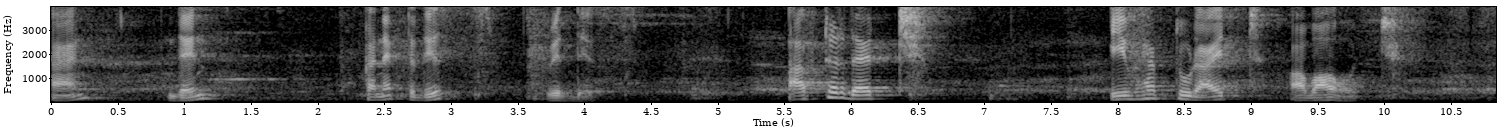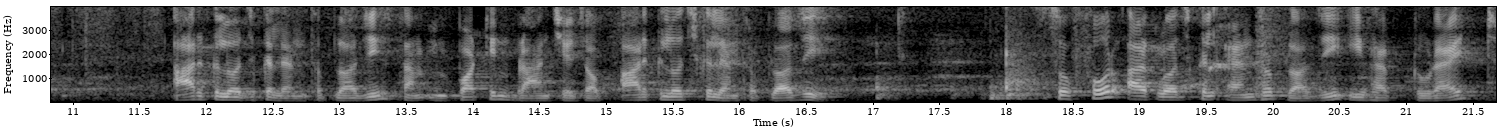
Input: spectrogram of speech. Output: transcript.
And then connect this with this after that you have to write about archaeological anthropology some important branches of archaeological anthropology. So for archaeological anthropology you have to write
